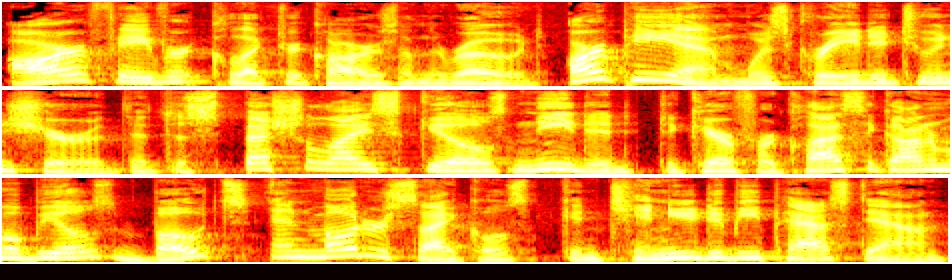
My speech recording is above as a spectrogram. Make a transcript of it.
our favorite collector cars on the road. RPM was created to ensure that the specialized skills needed to care for classic automobiles, boats, and motorcycles continue to be passed down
